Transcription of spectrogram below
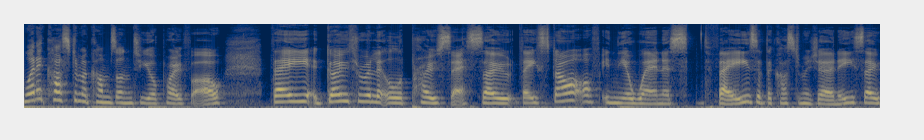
when a customer comes onto your profile, they go through a little process. So they start off in the awareness phase of the customer journey. So,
